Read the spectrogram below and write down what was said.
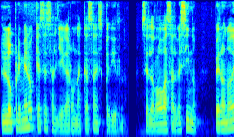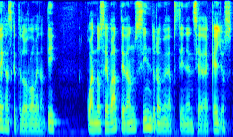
Lo primero que haces al llegar a una casa es pedirlo. Se lo robas al vecino, pero no dejas que te lo roben a ti. Cuando se va te dan un síndrome de abstinencia de aquellos,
